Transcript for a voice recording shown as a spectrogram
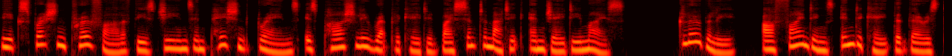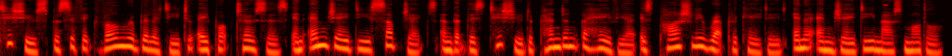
the expression profile of these genes in patient brains is partially replicated by symptomatic MJD mice. Globally, our findings indicate that there is tissue specific vulnerability to apoptosis in MJD subjects and that this tissue dependent behavior is partially replicated in a MJD mouse model.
